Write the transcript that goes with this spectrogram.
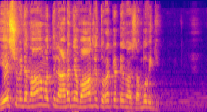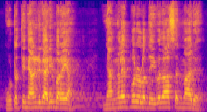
യേശുവിന്റെ നാമത്തിൽ അടഞ്ഞ വാതിൽ തുറക്കട്ടെ എന്ന് പറഞ്ഞാൽ സംഭവിക്കും. കൂട്ടത്തിൽ ഞാനൊരു കാര്യം പറയാം. ഞങ്ങളെപ്പോലുള്ള ദൈവദാസന്മാര്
